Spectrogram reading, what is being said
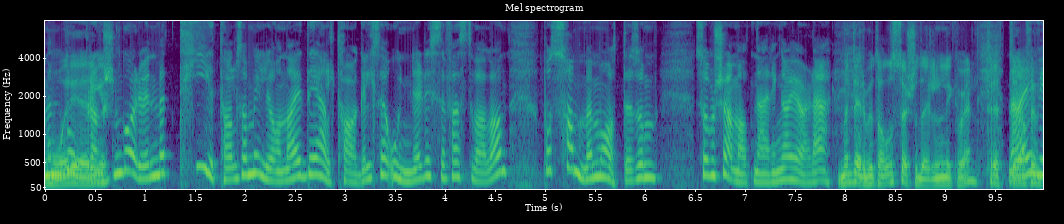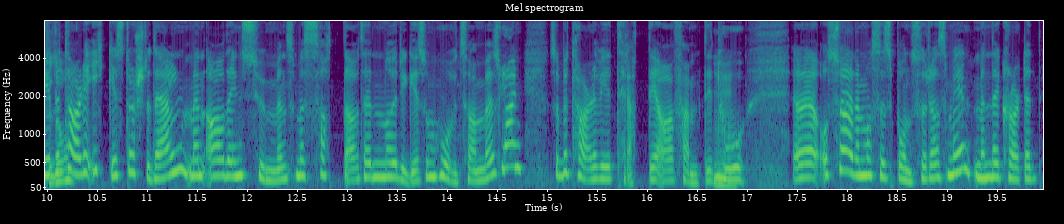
Men må bokbransjen går jo inn med titalls av millioner i deltakelse under disse festivalene, på samme måte som, som sjømatnæringa gjør det. Men dere betaler størstedelen likevel? 30 Nei, av 52? vi betaler ikke størstedelen, men av den summen som er satt av til Norge som hovedsamarbeidsland, så betaler vi 30 av 52. Mm. Uh, og så er det masse sponsorer som er men det er klart at,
